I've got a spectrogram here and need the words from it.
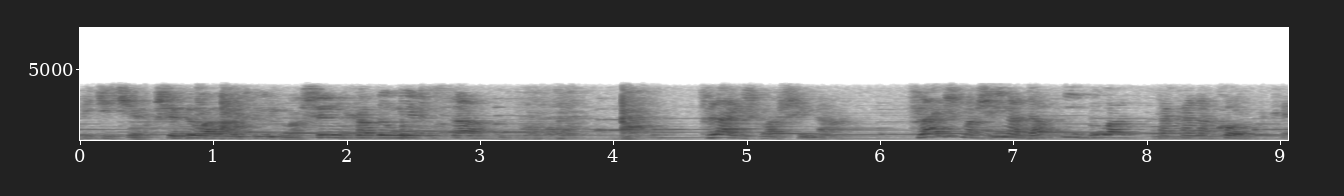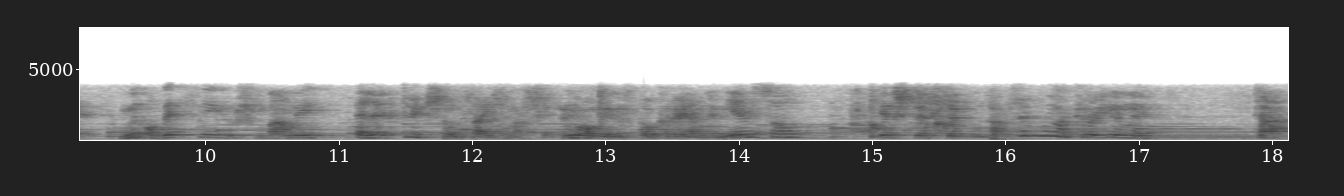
Widzicie, przybyła nam tu już maszynka do mięsa. Fleisch maszyna. Fleisch maszyna dawniej była taka na korbkę. Obecnie już mamy elektryczną fleisch maszynę. Mamy już pokrajane mięso, jeszcze cebula. Cebula kroimy tak,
